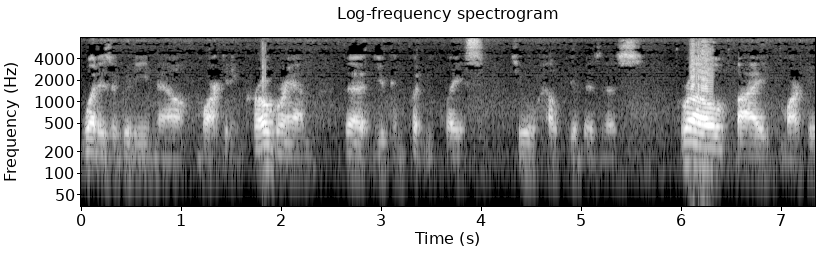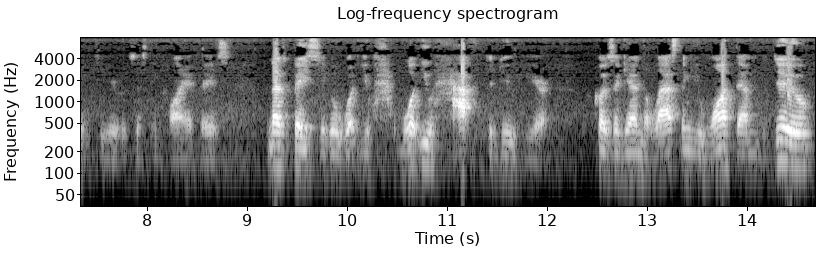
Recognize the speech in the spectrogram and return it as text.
what is a good email marketing program that you can put in place to help your business grow by marketing to your existing client base. And that's basically what you ha- what you have to do here. Because again, the last thing you want them to do,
